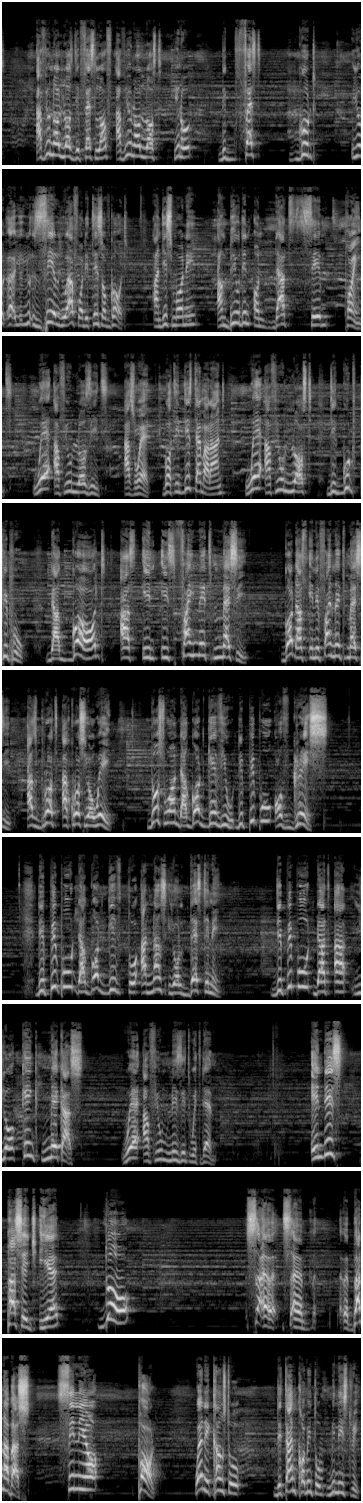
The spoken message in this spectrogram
Have you not lost the first love? Have you not lost, you know, the first good you, uh, you, you zeal you have for the things of God? And this morning, I'm building on that same point. Where have you lost it as well? But in this time around, where have you lost the good people that God has in his finite mercy? God has in a finite mercy has brought across your way. Those one that God gave you, the people of grace, the people that God give to announce your destiny, the people that are your king makers, where have you missed it with them? In this passage here, though uh, uh, Uh, Barnabas senior Paul when it comes to the time coming to ministry.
